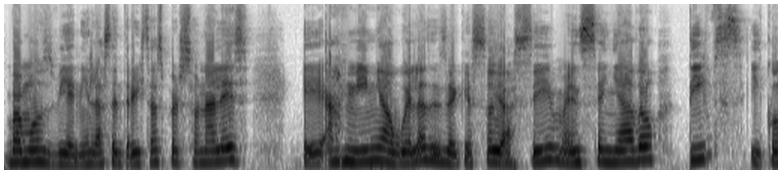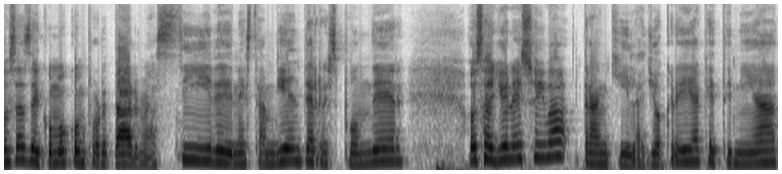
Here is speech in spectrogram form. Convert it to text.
vamos bien. Y en las entrevistas personales, eh, a mí mi abuela desde que soy así me ha enseñado tips y cosas de cómo comportarme así, de en este ambiente, responder. O sea, yo en eso iba tranquila. Yo creía que tenía,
